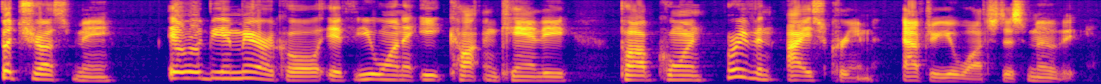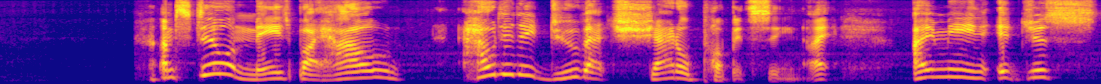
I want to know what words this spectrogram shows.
But trust me, it would be a miracle if you want to eat cotton candy, popcorn, or even ice cream after you watch this movie. I'm still amazed by how how did they do that shadow puppet scene? I I mean, it just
